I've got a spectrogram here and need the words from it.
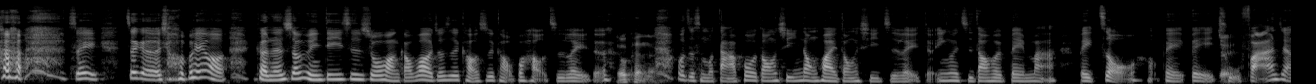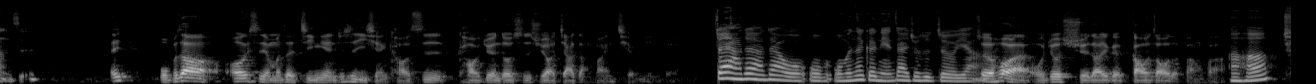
所以这个小朋友可能生平第一次说谎，搞不好就是考试考不好之类的，有可能，或者什么打破东西、弄坏东西之类的，因为知道会被骂、被揍、被被处罚这样子。哎，我不知道 OS 有没有这个经验，就是以前考试考卷都是需要家长帮你签名的。对啊，对啊，对啊，我我我们那个年代就是这样。所以后来我就学到一个高招的方法，嗯哼，就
